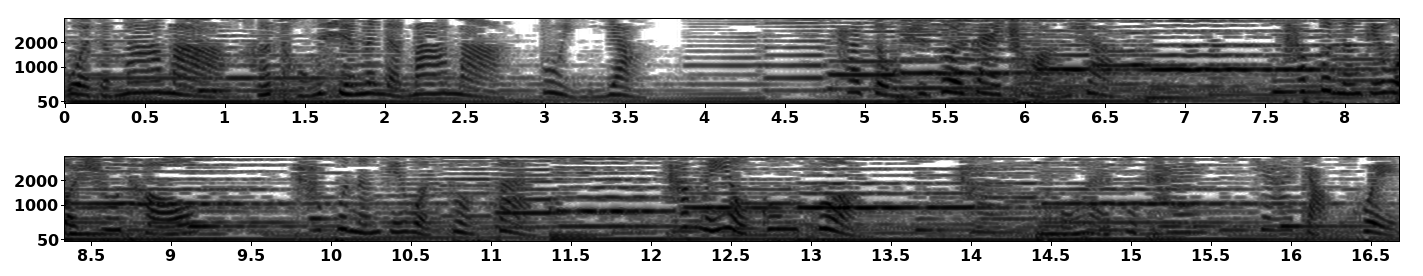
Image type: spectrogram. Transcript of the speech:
我的妈妈和同学们的妈妈不一样，她总是坐在床上，她不能给我梳头，她不能给我做饭，她没有工作，她从来不开家长会。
